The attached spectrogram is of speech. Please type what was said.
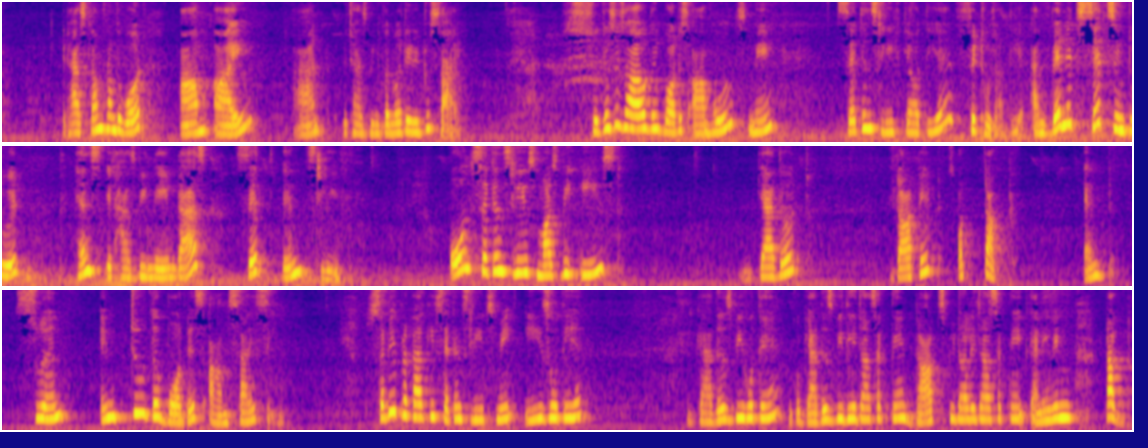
it has come from the word arm eye and which has been converted into sai so this is how the bodice armholes में set in sleeve क्या होती है fit हो जाती है and when it sets into it hence it has been named as set in sleeve all set in sleeves must be eased gathered, darted, or tucked and sewn into the bodice arm size seam सभी प्रकार की सेटन sleeves में ease होती है। Gathers भी होते हैं, उनको गैदर्स भी दिए जा सकते हैं डार्ट्स भी डाले जा सकते हैं इट कैन इवन टग्ड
